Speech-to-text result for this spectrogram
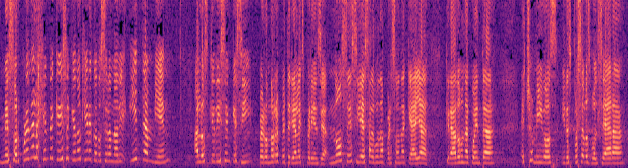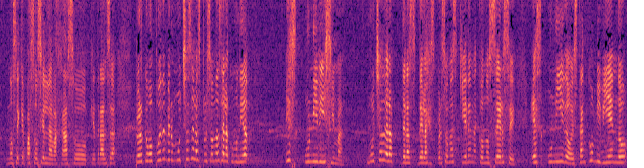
Me sorprende la gente que dice que no quiere conocer a nadie y también a los que dicen que sí, pero no repetirían la experiencia. No sé si es alguna persona que haya creado una cuenta, hecho amigos y después se los bolseara, no sé qué pasó, si el navajazo, qué tranza, pero como pueden ver, muchas de las personas de la comunidad es unidísima. Muchas de, las, de las personas quieren conocerse, es unido, están conviviendo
